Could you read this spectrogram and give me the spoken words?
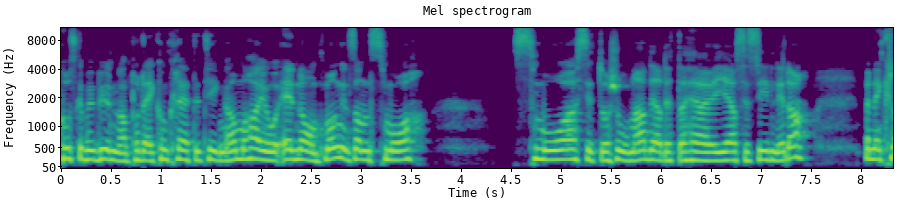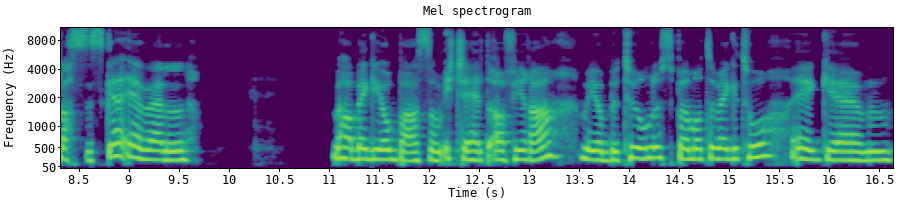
hvor skal vi begynne på de konkrete tingene? Vi har jo enormt mange sånne små, små situasjoner der dette her gjør seg synlig, da. Men den klassiske er vel Vi har begge jobber som ikke er helt A4. Vi jobber turnus på en måte, begge to. Jeg um,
